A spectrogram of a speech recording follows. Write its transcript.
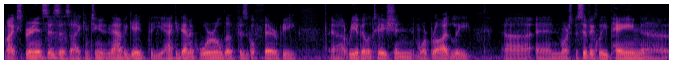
my experiences as I continue to navigate the academic world of physical therapy, uh, rehabilitation more broadly, uh, and more specifically, pain, uh,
